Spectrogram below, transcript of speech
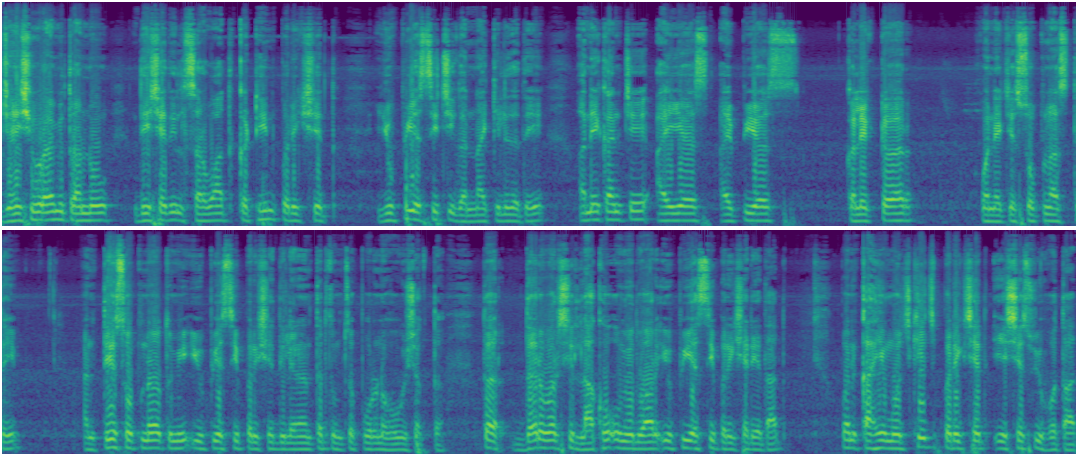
जय शिवराय मित्रांनो देशातील सर्वात कठीण परीक्षेत यू पी एस सीची गणना केली जाते. अनेकांचे I S I P S collector होण्याचे स्वप्न असते. आणि ते स्वप्न तुम्ही यू पी एस सी परीक्षा दिल्यानंतर तुमचं पूर्ण होऊ शकतं. तर दरवर्षी लाखो उमेदवार यू पी एस सी परीक्षेत येतात पण काही मोजकीच परीक्षेत यशस्वी होतात.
